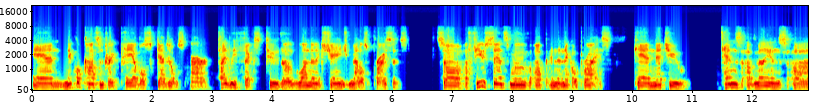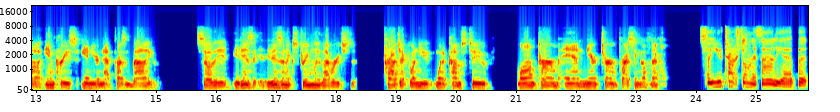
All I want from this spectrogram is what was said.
And nickel concentrate payable schedules are tightly fixed to the London Exchange metals prices. So a few cents move up in the nickel price can net you tens of millions uh, increase in your net present value. So it, it is it is an extremely leveraged project when you when it comes to long term and near term pricing of nickel. So you touched on this earlier, but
